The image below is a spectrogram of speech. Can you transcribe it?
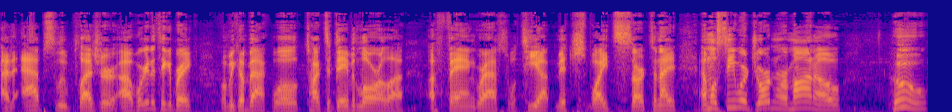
An absolute pleasure. Uh, we're going to take a break. When we come back, we'll talk to David Laurila of Fangraphs. We'll tee up Mitch White's start tonight, and we'll see where Jordan Romano, who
